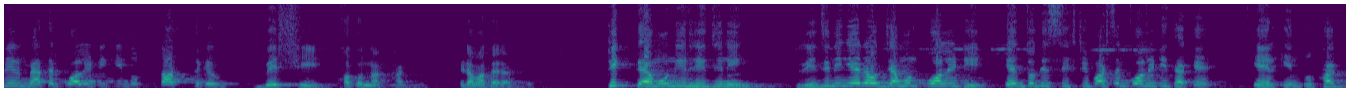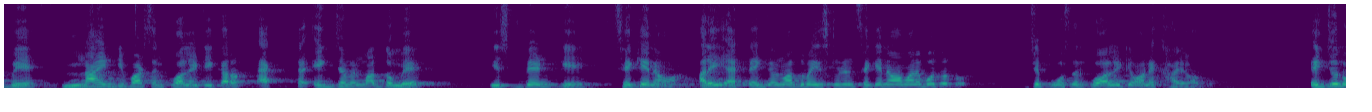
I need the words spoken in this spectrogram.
ডির ম্যাথের কোয়ালিটি কিন্তু তার থেকে বেশি খতরনাক থাকবে। এটা মাথায় রাখবে। ঠিক তেমনই রিজনিং রিজনিং এরও যেমন কোয়ালিটি এর যদি সিক্সটি পার্সেন্ট কোয়ালিটি থাকে, এর কিন্তু থাকবে নাইনটি পার্সেন্ট কোয়ালিটি কারণ একটা এক্সামের মাধ্যমে স্টুডেন্টকে ছেঁকে নেওয়া। আর এই একটা এক্সামের মাধ্যমে স্টুডেন্ট ছেঁকে নেওয়া মানে বোঝো তো যে প্রশ্নের কোয়ালিটি অনেক হাই হবে। এই জন্য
